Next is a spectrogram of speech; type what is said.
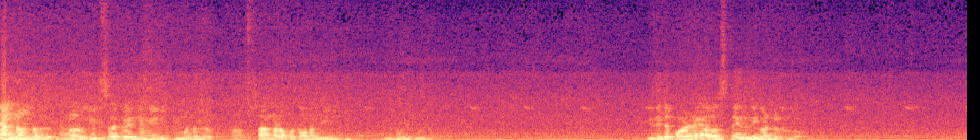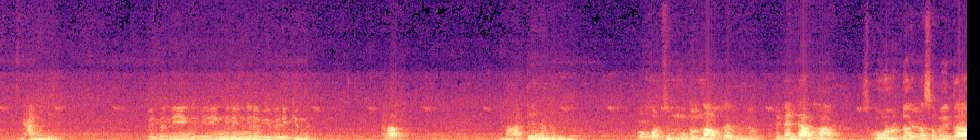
ഞങ്ങളുണ്ടല്ലോ. ഞങ്ങൾ റിലീസൊക്കെ ഇങ്ങനെ ഇരിക്കുമ്പോണ്ടല്ലോ. സങ്കടപ്പെട്ടോണ്ടെങ്കിൽ ഇരിക്കും. ഈ നോക്കിക്കൊണ്ട് ഇതിന്റെ പഴയ അവസ്ഥയിൽ നീ കണ്ടിട്ടുണ്ടോ? ഞാൻ. പിന്നെ നീ നീ ഇങ്ങനെ ഇങ്ങനെ വിവരിക്കുന്നു? എടാ നാട്ടുകാരുണ്ടല്ലോ ഓ. കുറച്ച് മുതിർന്ന ആൾക്കാരുണ്ടല്ലോ. പിന്നെ എന്റെ അമ്മ സ്കൂളിൽ വിട്ട് വരുന്ന സമയത്ത് ആ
